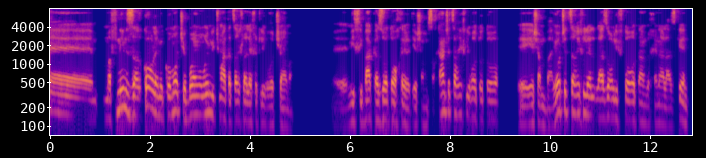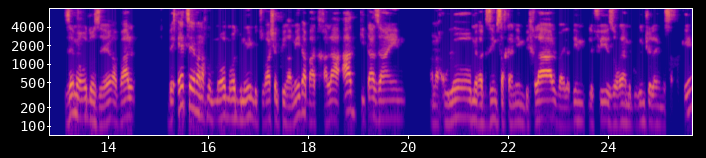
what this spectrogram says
אה, מפנים זרקור למקומות שבו הם אומרים לי, תשמע, אתה צריך ללכת לראות שמה. מסיבה כזאת או אחרת, יש שם שחקן שצריך לראות אותו, יש שם בעיות שצריך לעזור לפתור אותן וכן הלאה, אז כן, זה מאוד עוזר, אבל בעצם אנחנו מאוד מאוד בנויים בצורה של פירמידה, בהתחלה עד כיתה ז' אנחנו לא מרכזים שחקנים בכלל, והילדים לפי אזורי המגורים שלהם משחקים.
